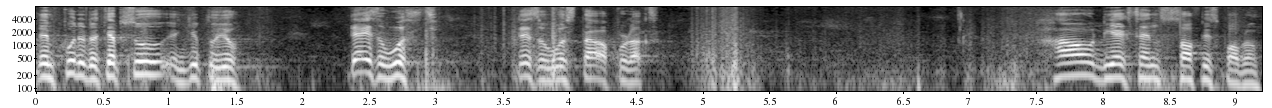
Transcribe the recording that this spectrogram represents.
then put in the capsule and give to you. That is the worst. That's the worst type of products. How DXN solve this problem?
